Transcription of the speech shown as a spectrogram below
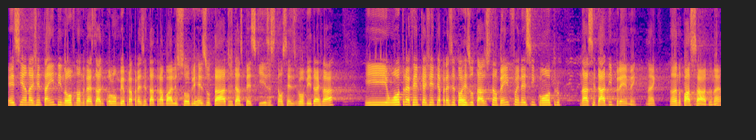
Esse ano a gente está indo de novo na Universidade de Colômbia para apresentar trabalhos sobre resultados das pesquisas que estão sendo desenvolvidas lá. E um outro evento que a gente apresentou resultados também foi nesse encontro na cidade de Bremen, né? ano passado. Né?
